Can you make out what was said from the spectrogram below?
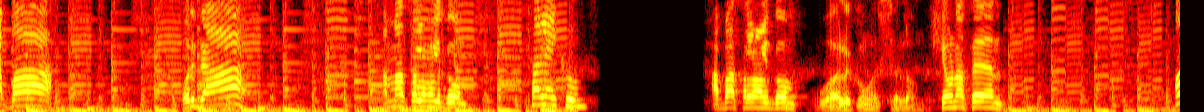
আব্বা! ওরে যা! আম্মা আসসালামু আলাইকুম। ওয়ালাইকুম। আব্বা আসসালামু আলাইকুম। ওয়ালাইকুম আসসালাম। কেমন আছেন? ও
